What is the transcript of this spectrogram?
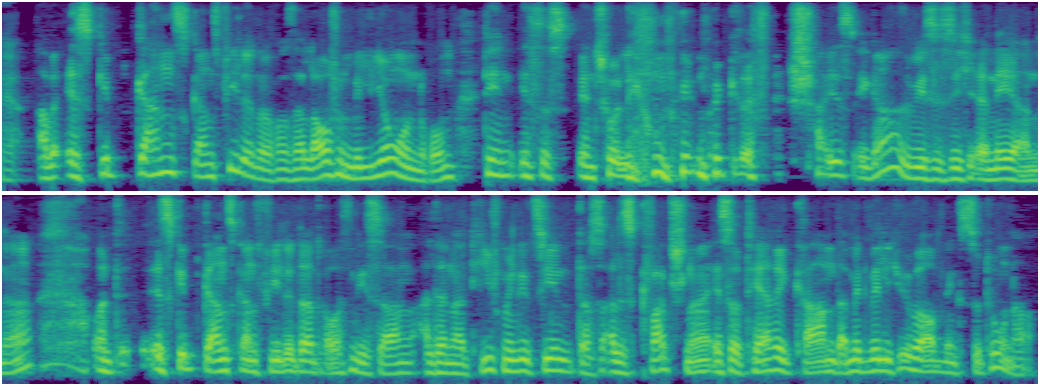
Ja. Aber es gibt ganz, ganz viele davon, da laufen Millionen rum, denen ist es, Entschuldigung, den Begriff scheißegal, wie sie sich ernähren. Ne? Und es gibt ganz, ganz viele da draußen, die sagen, Alternativmedizin, das ist alles Quatsch, ne? Esoterik-Kram, damit will ich überhaupt nichts zu tun haben.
